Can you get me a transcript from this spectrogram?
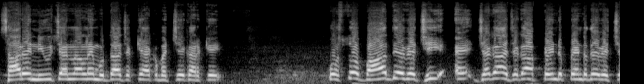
ਸਾਰੇ ਨਿਊਜ਼ ਚੈਨਲ ਨੇ ਮੁੱਦਾ ਚੱਕਿਆ ਇੱਕ ਬੱਚੇ ਕਰਕੇ। ਉਸ ਤੋਂ ਬਾਅਦ ਦੇ ਵਿੱਚ ਹੀ ਜਗ੍ਹਾ ਜਗ੍ਹਾ ਪਿੰਡ ਪਿੰਡ ਦੇ ਵਿੱਚ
